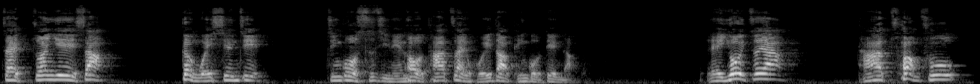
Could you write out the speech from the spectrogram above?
在专业上更为先进。经过十几年后，他再回到苹果电脑。也因为这样，他创出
